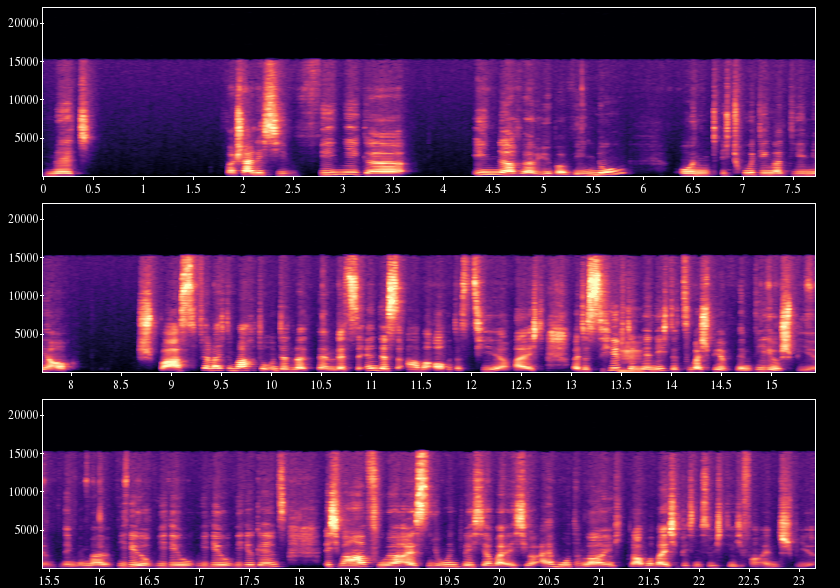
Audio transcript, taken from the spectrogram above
mit wahrscheinlich weniger innere Überwindung und ich tue Dinge, die mir auch Spaß vielleicht macht und dann, dann letzten Endes aber auch das Ziel erreicht. Weil das hilft mhm. mir nicht, zum Beispiel beim Videospielen. Nehmen wir mal Video, Video, Video, Videogames. Ich war früher als Jugendlicher, weil ich ein Monat lang, ich glaube, weil ich ein bisschen süchtig von einem Spiel.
